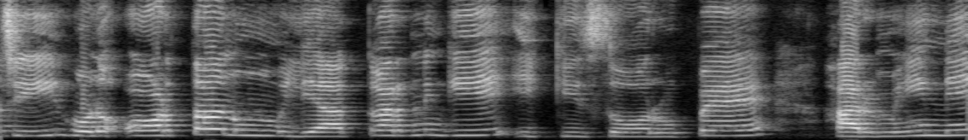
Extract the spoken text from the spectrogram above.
ਜੀ, ਹੁਣ ਔਰਤਾਂ ਨੂੰ ਮਿਲਿਆ ਕਰਨਗੇ 2100 ਰੁਪਏ। ਹਰ ਮਹੀਨੇ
